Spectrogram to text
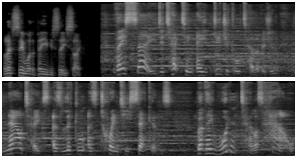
But let's see what the BBC say. They say detecting a digital television now takes as little as 20 seconds, but they wouldn't tell us how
